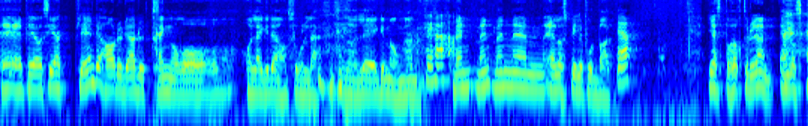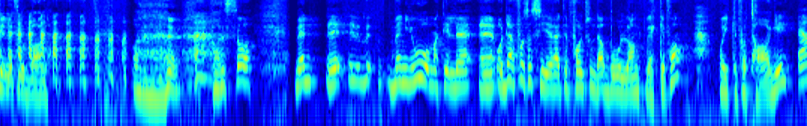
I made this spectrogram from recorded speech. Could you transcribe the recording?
eh, jeg pleier å si at plen det har du der du trenger å, å, å legge der og sole deg. Eller leke med ungene. Ja. Men, men, men um, Eller spille fotball. Ja. Jesper, hørte du den? Eller spille fotball. og så, men, eh, men, jo, Mathilde, eh, og derfor så sier jeg til folk som der bor langt vekke fra, og ikke får tak i ja.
